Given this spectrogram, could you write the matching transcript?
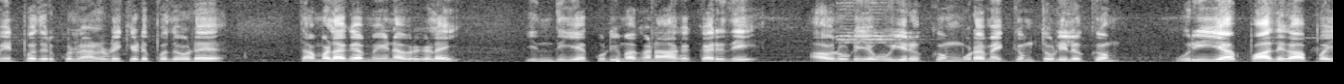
மீட்பதற்குள்ள நடவடிக்கை எடுப்பதோடு தமிழக மீனவர்களை இந்திய குடிமகனாக கருதி அவளுடைய உயிருக்கும் உடைமைக்கும் தொழிலுக்கும் உரிய பாதுகாப்பை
